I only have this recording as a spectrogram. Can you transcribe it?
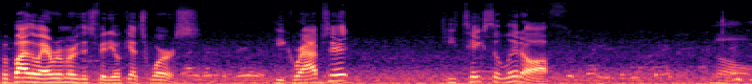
But by the way, I remember this video. It gets worse. He grabs it. He takes the lid off. No.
